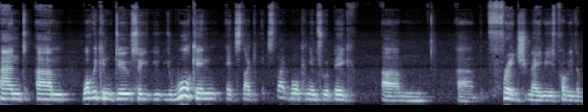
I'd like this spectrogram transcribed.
And um, what we can do, so you, you walk in, it's like it's like walking into a big um, uh, fridge. Maybe is probably the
